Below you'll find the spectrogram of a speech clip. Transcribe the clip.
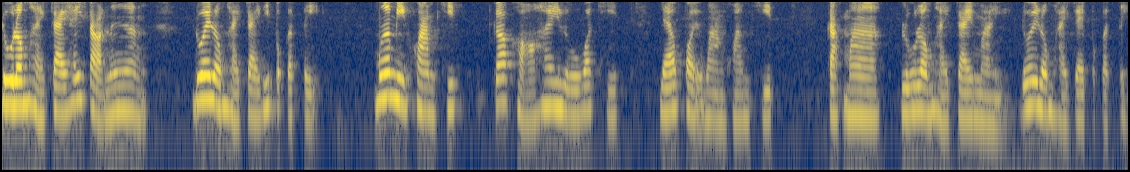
ดูลมหายใจให้ต่อเนื่อง ด้วยลมหายใจที่ปกติ เมื่อมีความคิดก็ขอให้รู้ว่าคิด แล้วปล่อยวางความคิด กลับมารู้ลมหายใจใหม่ ด้วยลมหายใจปกติ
